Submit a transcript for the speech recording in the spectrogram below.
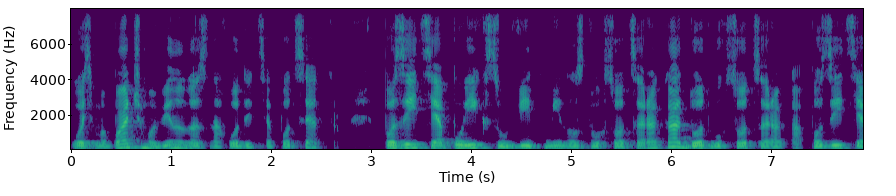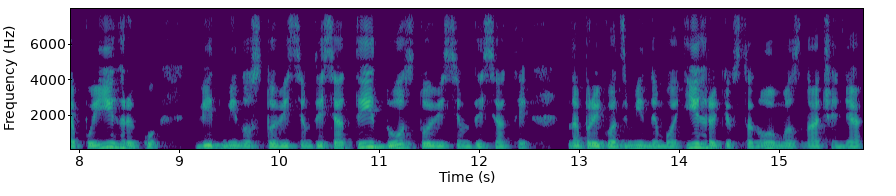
Ось ми бачимо, він у нас знаходиться по центру. Позиція по х від мінус 240 до 240. Позиція по y від мінус 180 до 180. Наприклад, змінимо y встановимо значення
